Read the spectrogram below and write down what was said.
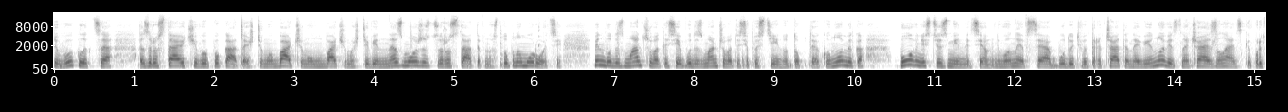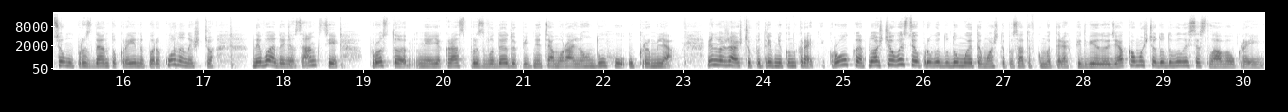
найголовніший виклик це зростаючий ВПК. Те, що ми бачимо, ми бачимо, що він не зможе зростати в наступному році. Він буде зменшуватися і буде зменшуватися постійно. Тобто економіка повністю зміниться. Вони все будуть витрачати на війну. Відзначає Зеленський. При цьому президент України переконаний, що неведення санкцій просто якраз призведе до підняття морального духу у Кремля. Він вважає, що потрібні конкретні кроки. Ну а що ви з цього приводу думаєте? Можете писати в коментарях під відео. Дякуємо, що додивилися. Слава Україні!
